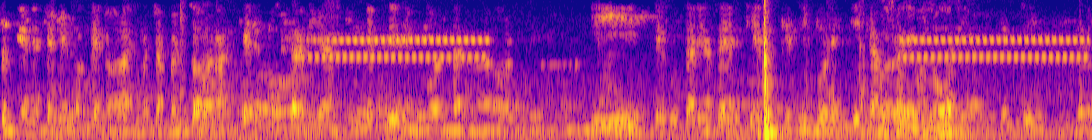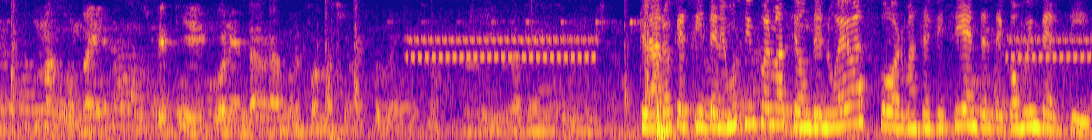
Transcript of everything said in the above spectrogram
en este mismo tenor hay muchas personas que les gustaría invertir en bolsa de valores y les gustaría saber qué, qué tipo de indicadores Bolsa de valores. invertir. Más o menos, usted pueden dar alguna información sobre eso. Y gracias. Claro que sí, tenemos información de nuevas formas eficientes de cómo invertir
